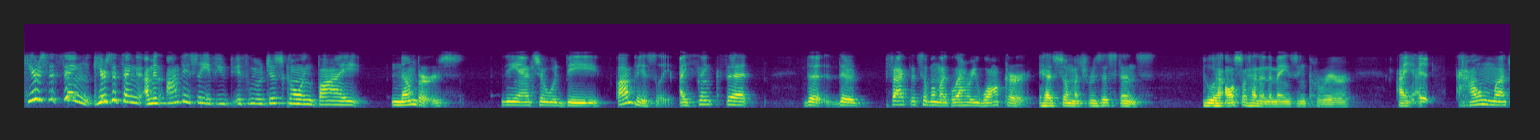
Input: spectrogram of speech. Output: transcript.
Here's the thing. Here's the thing. I mean, obviously, if you if we were just going by numbers, the answer would be obviously. I think that the the fact that someone like Larry Walker has so much resistance, who also had an amazing career, I, I how much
